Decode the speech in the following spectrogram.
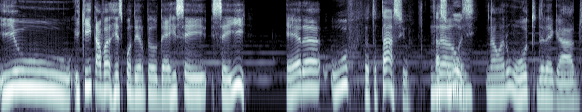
e o. E quem tava respondendo pelo DRCI era o. Doutor Tássio? Tássio não, Musi? não, era um outro delegado,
